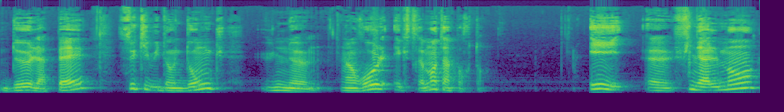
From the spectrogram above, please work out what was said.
de la paix, ce qui lui donne donc une, un rôle extrêmement important. Et euh, finalement,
